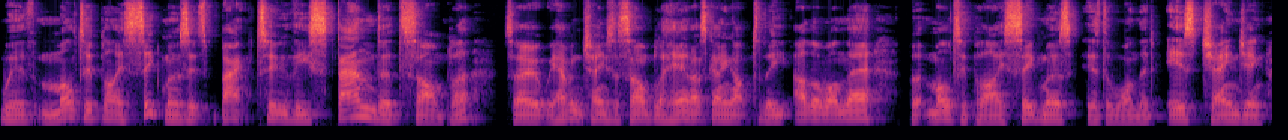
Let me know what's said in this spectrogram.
With multiply sigmas, it's back to the standard sampler. So we haven't changed the sampler here, that's going up to the other one there, but multiply sigmas is the one that is changing.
